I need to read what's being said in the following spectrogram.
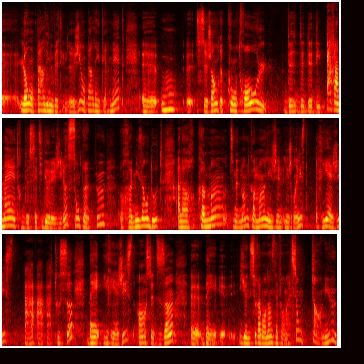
euh, là, on parle des nouvelles technologies, on parle d'Internet, euh, où ce genre de contrôle de, des paramètres de cette idéologie-là sont un peu remis en doute. Alors, comment, tu me demandes comment les journalistes réagissent à, tout ça, ben, ils réagissent en se disant, euh, ben, euh, il y a une surabondance d'informations, tant mieux.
